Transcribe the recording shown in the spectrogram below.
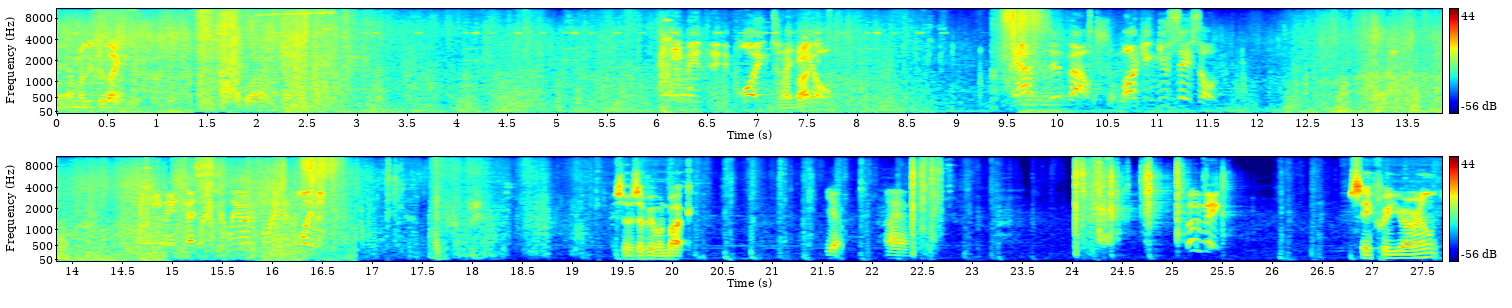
yeah, I'm gonna do like Teammate redeploying to Going the back. EO. Gas is inbound. Marking new safe zone. Teammate has been cleared for redeployment. So is everyone back? Yep, I am. Moving! Safe where you are, Alex?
